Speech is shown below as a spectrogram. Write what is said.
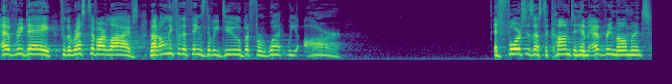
every day for the rest of our lives, not only for the things that we do, but for what we are. It forces us to come to Him every moment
